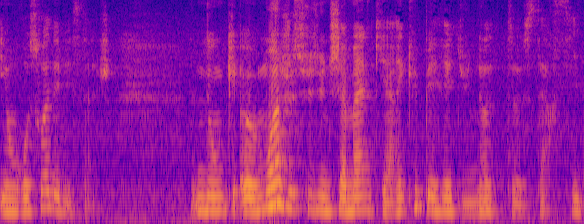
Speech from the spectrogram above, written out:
et on reçoit des messages. Donc euh, moi je suis une chamane qui a récupéré du note Starseed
